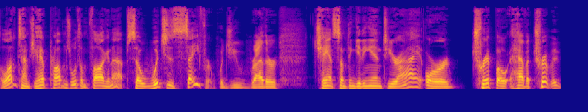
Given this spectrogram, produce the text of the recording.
a lot of times you have problems with them fogging up. So which is safer? Would you rather chance something getting into your eye or trip, have a trip,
